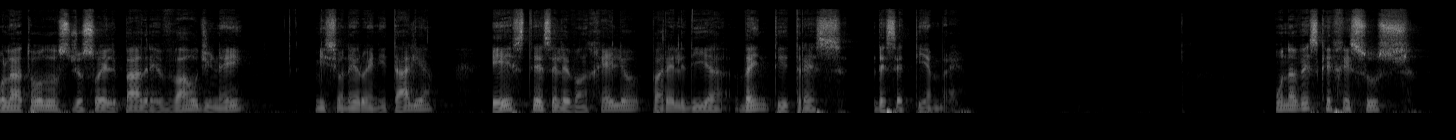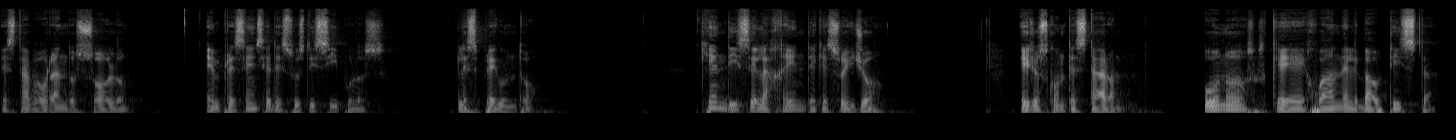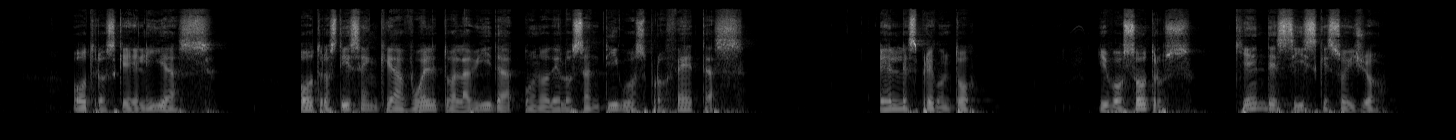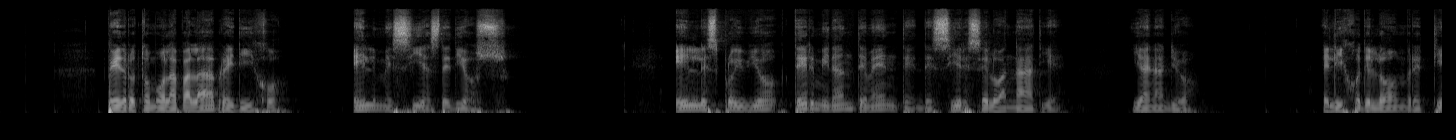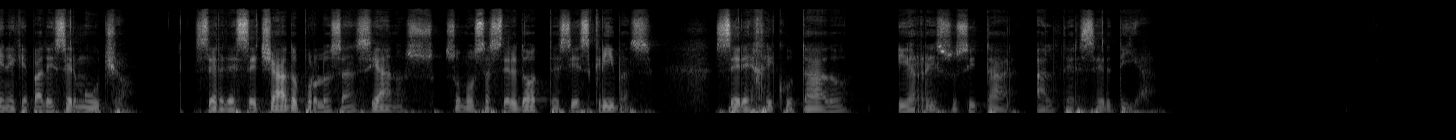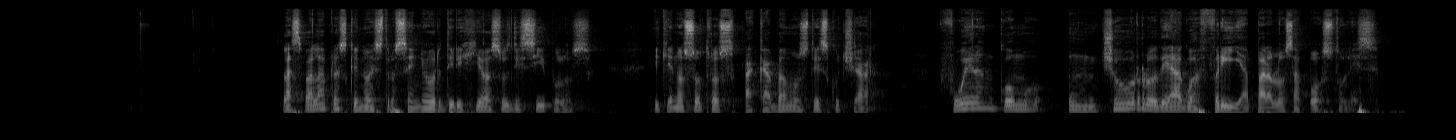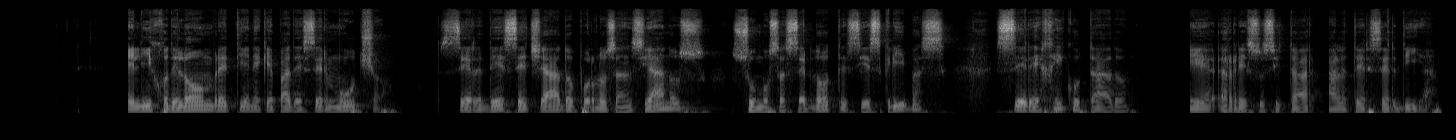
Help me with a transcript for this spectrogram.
Hola a todos, yo soy el padre Valdinei, misionero en Italia. Este es el Evangelio para el día 23 de septiembre. Una vez que Jesús estaba orando solo, en presencia de sus discípulos, les preguntó, ¿Quién dice la gente que soy yo? Ellos contestaron, unos que Juan el Bautista, otros que Elías, otros dicen que ha vuelto a la vida uno de los antiguos profetas. Él les preguntó, ¿Y vosotros, quién decís que soy yo? Pedro tomó la palabra y dijo, el Mesías de Dios. Él les prohibió terminantemente decírselo a nadie y añadió, el Hijo del Hombre tiene que padecer mucho ser desechado por los ancianos, sumos sacerdotes y escribas, ser ejecutado y resucitar al tercer día. Las palabras que nuestro Señor dirigió a sus discípulos y que nosotros acabamos de escuchar fueran como un chorro de agua fría para los apóstoles. El Hijo del Hombre tiene que padecer mucho, ser desechado por los ancianos, sumos sacerdotes y escribas, ser ejecutado y resucitar al tercer día.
